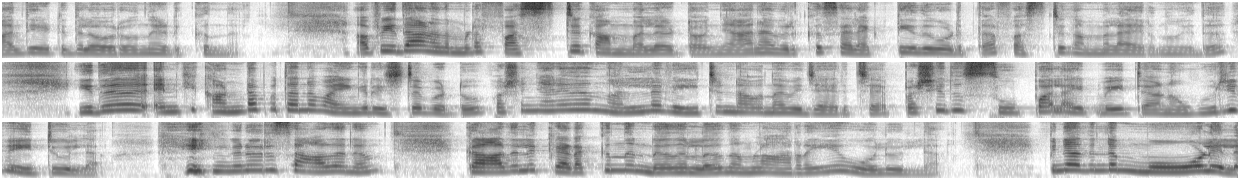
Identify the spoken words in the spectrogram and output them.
ആദ്യമായിട്ട് ഇതിൽ ഓരോന്നും എടുക്കുന്നത്. അപ്പോൾ ഇതാണ് നമ്മുടെ ഫസ്റ്റ് കമ്മൽ കേട്ടോ. ഞാൻ അവർക്ക് സെലക്ട് ചെയ്ത് കൊടുത്ത ഫസ്റ്റ് കമ്മലായിരുന്നു ഇത്. ഇത് എനിക്ക് കണ്ടപ്പോൾ തന്നെ ഭയങ്കര ഇഷ്ടപ്പെട്ടു. പക്ഷേ ഞാനിത് നല്ല വെയിറ്റ് ഉണ്ടാവുന്ന വിചാരിച്ചത് പക്ഷേ ഇത് സൂപ്പർ ലൈറ്റ് വെയിറ്റ് ആണ്. ഒരു വെയിറ്റും ഇല്ല. ഇങ്ങനൊരു സാധനം കാതിൽ കിടക്കുന്നുണ്ട് എന്നുള്ളത് നമ്മൾ അറിയ പോലും ഇല്ല പിന്നെ അതിന്റെ മുകളിൽ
